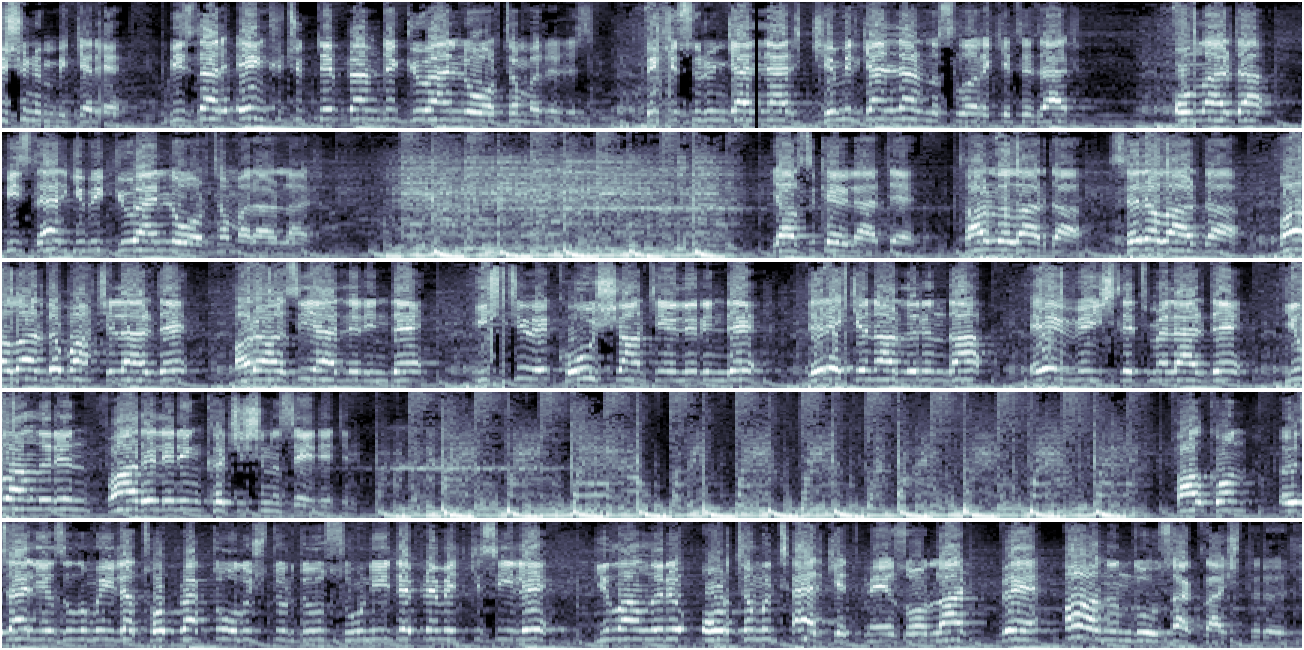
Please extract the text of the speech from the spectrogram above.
düşünün bir kere. Bizler en küçük depremde güvenli ortam ararız. Peki sürüngenler, kemirgenler nasıl hareket eder? Onlar da bizler gibi güvenli ortam ararlar. Yazlık evlerde, tarlalarda, seralarda, bağlarda, bahçelerde, arazi yerlerinde, işçi ve koğuş şantiyelerinde, dere kenarlarında, ev ve işletmelerde yılanların, farelerin kaçışını seyredin. Falcon özel yazılımıyla toprakta oluşturduğu suni deprem etkisiyle yılanları ortamı terk etmeye zorlar ve anında uzaklaştırır.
